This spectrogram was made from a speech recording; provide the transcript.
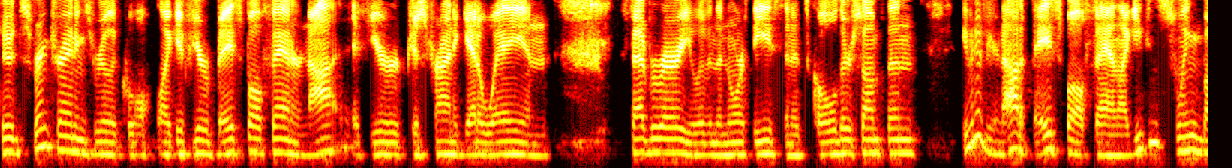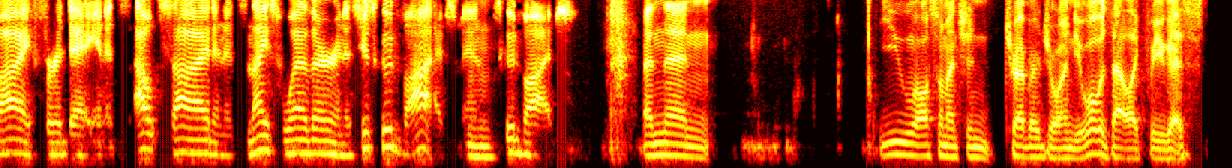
dude spring training's really cool. Like if you're a baseball fan or not if you're just trying to get away in february you live in the northeast and it's cold or something even if you're not a baseball fan, like you can swing by for a day and it's outside and it's nice weather and it's just good vibes, man. Mhm. It's good vibes. And then you also mentioned Trevor joined you. What was that like for you guys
